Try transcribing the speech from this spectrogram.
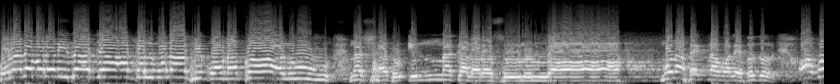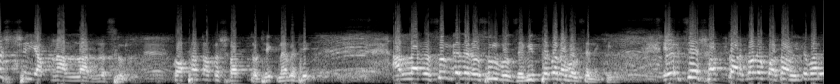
কোরআনে বলেন, ইযা জাআকাল মুনাফিকুনা ক্বালু, নাশহাদু ইন্নাকা লারাসূলুল্লাহ মুনাফিকরা বলে হুজুর অবশ্যই আপনি আল্লাহর রাসূল। কথাটা তো সত্য ঠিক না ঠিক? আল্লাহর রাসূলকে যে রাসূল বলছে মিথ্যে কথা বলছে নাকি? এর চেয়ে সত্য আর কোনো কথা হইতে পারে?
